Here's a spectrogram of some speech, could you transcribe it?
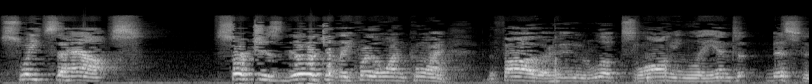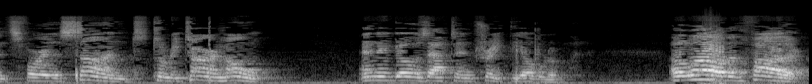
sweeps the house, searches diligently for the one coin, the father who looks longingly into distance for his son to return home, and then goes out to entreat the older one. A love of the father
